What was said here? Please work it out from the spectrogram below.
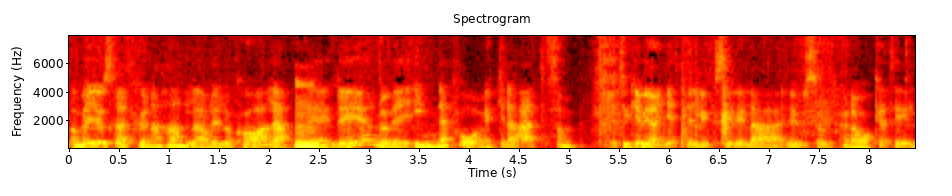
Ja, men just att kunna handla av det lokala, Mm. det, det är ju ändå vi inne på mycket det här som jag tycker vi har en jättelyx i lilla Urshult kunna åka till.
